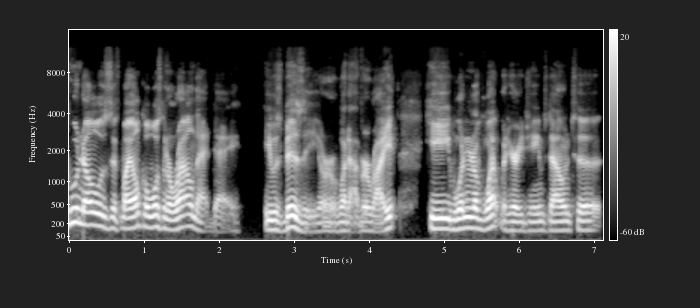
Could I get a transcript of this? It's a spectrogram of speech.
who knows if my uncle wasn't around that day he was busy or whatever right he wouldn't have went with harry james down to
